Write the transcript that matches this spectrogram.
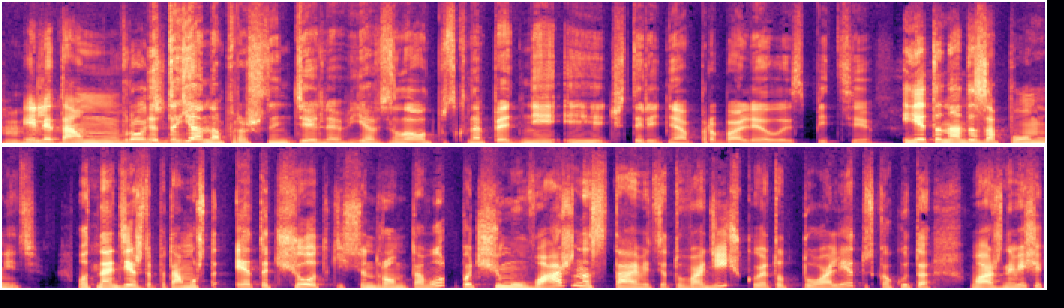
Угу. Или там вроде... Это я на прошлой неделе. Я взяла отпуск на пять дней и четыре дня проболела из пяти. И это надо запомнить. Вот Надежда, потому что это четкий синдром того, почему важно ставить эту водичку, этот туалет, то есть какую-то важную вещь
